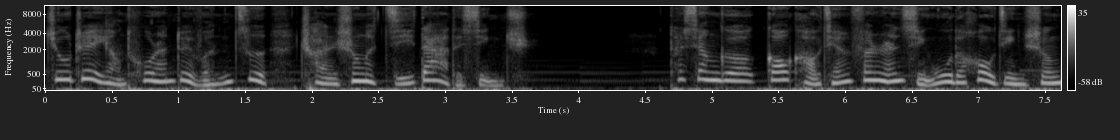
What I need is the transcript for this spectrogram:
就这样突然对文字产生了极大的兴趣。她像个高考前幡然醒悟的后进生，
